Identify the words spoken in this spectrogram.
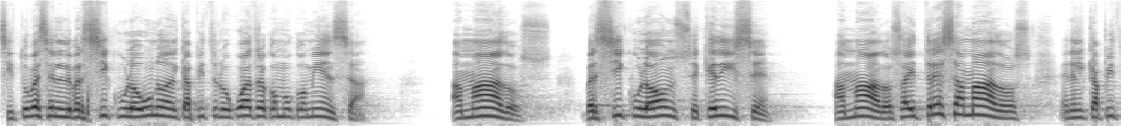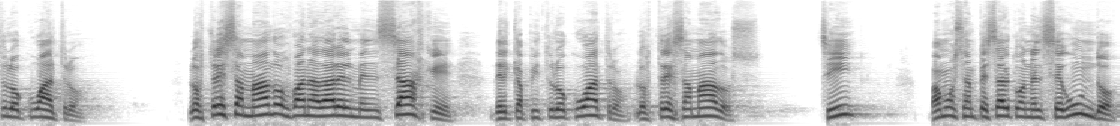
Si tú ves en el versículo 1 del capítulo 4 cómo comienza, amados, versículo 11, ¿qué dice? Amados, hay tres amados en el capítulo 4. Los tres amados van a dar el mensaje del capítulo 4, los tres amados. ¿Sí? Vamos a empezar con el segundo,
